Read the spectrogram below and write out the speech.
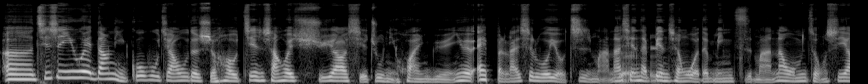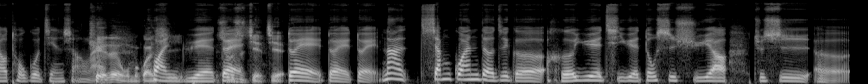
嗯、呃，其实因为当你过户交屋的时候，建商会需要协助你换约，因为哎，本来是罗有志嘛，那现在变成我的名字嘛，那我们总是要透过建商来确认我们关系换约，对，是姐姐，对对对，那相关的这个合约契约都是需要就是呃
